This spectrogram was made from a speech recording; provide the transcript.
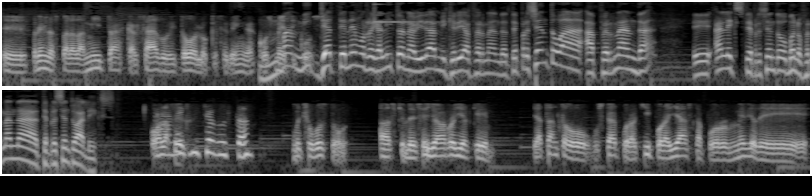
eh, prendas para damitas, calzado y todo lo que se venga, cosméticos. Mami, ya tenemos regalito de Navidad, mi querida Fernanda. Te presento a, a Fernanda. Eh, Alex, te presento. Bueno, Fernanda, te presento a Alex. Hola, Alex, Fer, mucho gusto. mucho gusto. Ah, Es que le decía yo a Roger que ya tanto buscar por aquí, por allá, hasta por medio de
